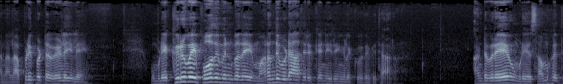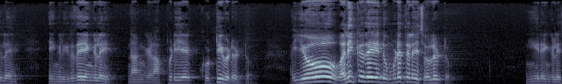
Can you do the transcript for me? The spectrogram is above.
ஆனால் அப்படிப்பட்ட வேளையிலே உம்முடைய கிருவை போதும் என்பதை மறந்து விடாதிருக்க நீர் எங்களுக்கு உதவி தாரும். ஆண்டவரே உம்முடைய சமூகத்திலே எங்கள் இருதயங்களை நாங்கள் அப்படியே கொட்டி விடட்டும். ஐயோ வலிக்குதே என்று உம்மிடத்திலே சொல்லட்டும். நீர் எங்களை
